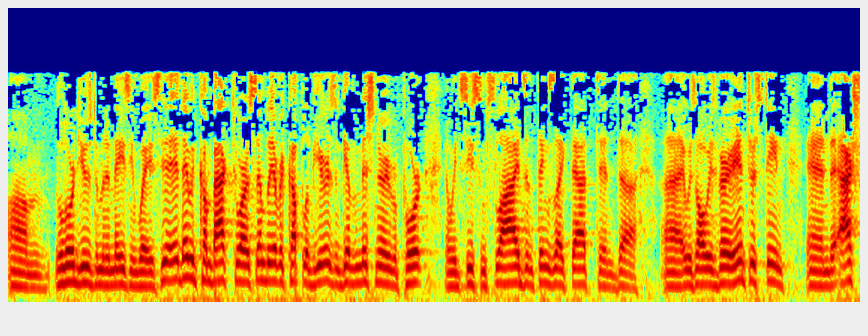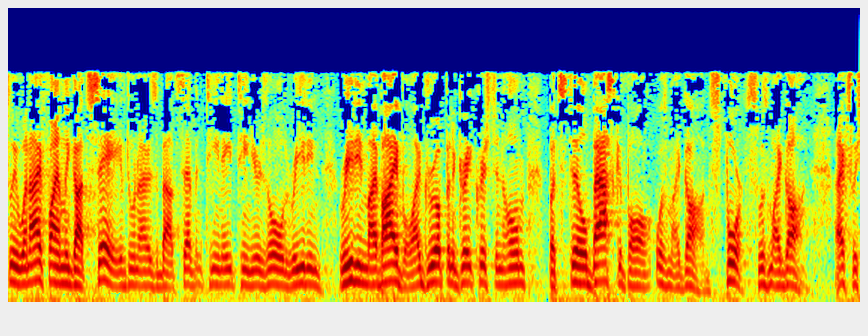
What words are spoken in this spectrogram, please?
Um, the Lord used them in amazing ways. They would come back to our assembly every couple of years and give a missionary report, and we'd see some slides and things like that. And uh, uh, it was always very interesting. And actually, when I finally got saved, when I was about 17, 18 years old, reading reading my Bible, I grew up in a great Christian home, but still, basketball was my God. Sports was my God. I actually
